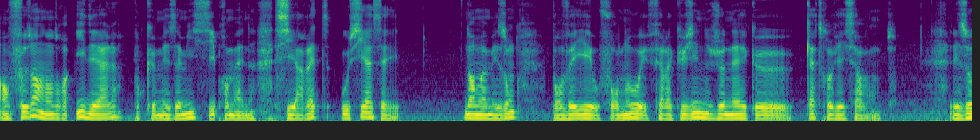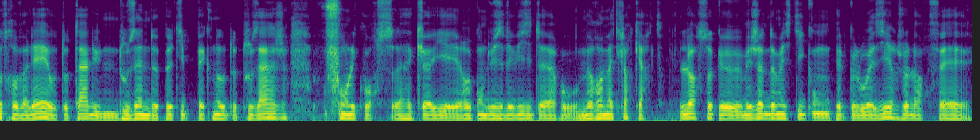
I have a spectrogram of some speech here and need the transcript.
en faisant un endroit idéal pour que mes amis s'y promènent, s'y arrêtent ou s'y asseyent. Dans ma maison, pour veiller au fourneau et faire la cuisine, je n'ai que quatre vieilles servantes. Les autres valets, au total une douzaine de petits pecnos de tous âges, font les courses, accueillent et reconduisent les visiteurs ou me remettent leurs cartes. Lorsque mes jeunes domestiques ont quelques loisirs, je leur fais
